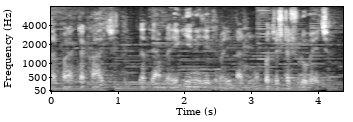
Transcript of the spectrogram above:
তারপর একটা কাজ যাতে আমরা এগিয়ে নিয়ে যেতে পারি তার জন্য প্রচেষ্টা শুরু হয়েছে।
